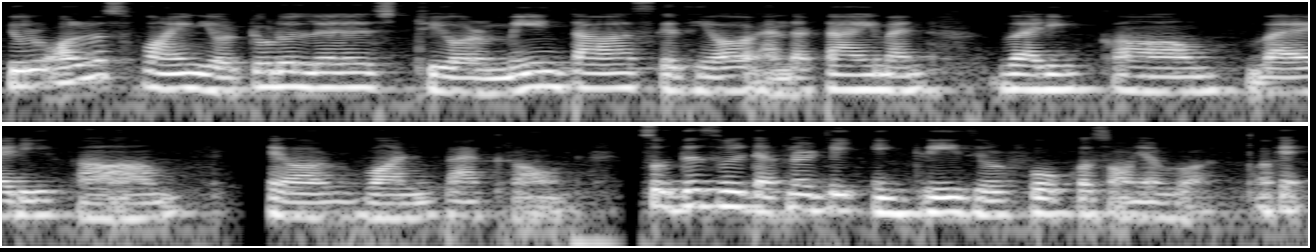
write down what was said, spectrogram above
you will always find your to-do list. Your main task is here and the time and very calm very calm here one background. So this will definitely increase your focus on your work okay?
